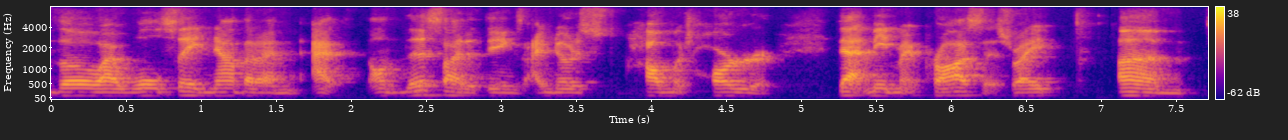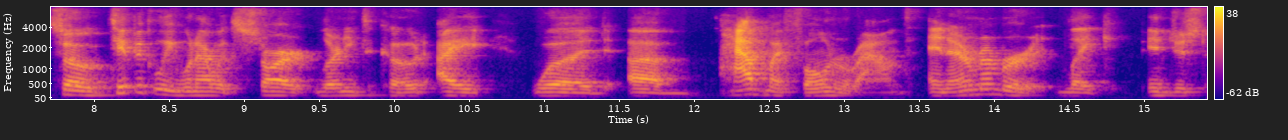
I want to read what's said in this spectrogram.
though I will say now that I'm at on this side of things, I noticed how much harder that made my process, right? Um, so typically, when I would start learning to code, I would um, have my phone around, and I remember like in just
